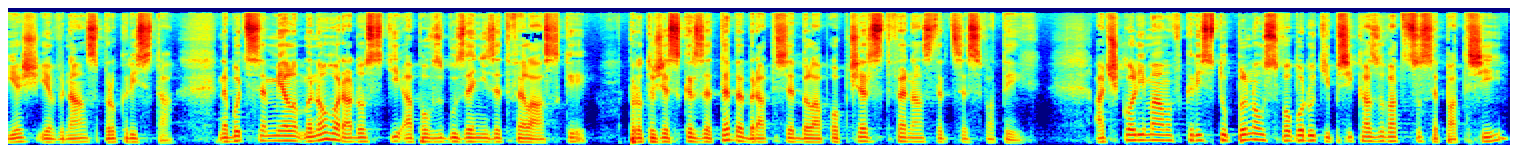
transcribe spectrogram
jež je v nás pro Krista. Neboť jsem měl mnoho radosti a povzbuzení ze tvé lásky, protože skrze tebe, bratře, byla občerstvená srdce svatých. Ačkoliv mám v Kristu plnou svobodu ti přikazovat, co se patří,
